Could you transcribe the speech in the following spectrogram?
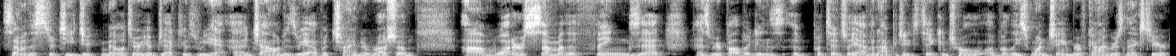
some of the strategic military objectives we ha- uh, and challenges we have with China, Russia. Um, what are some of the things that, as Republicans uh, potentially have an opportunity to take control of at least one chamber of Congress next year,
